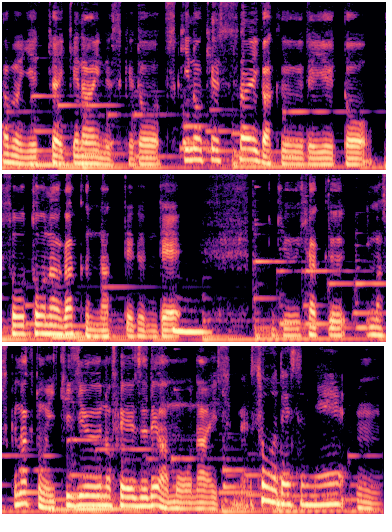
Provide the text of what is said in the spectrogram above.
多分言っちゃいけないんですけど月の決済額で言うと相当な額になってるんで、うん10、100今少なくとも一重のフェーズではもうないですね。そうですねうん、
